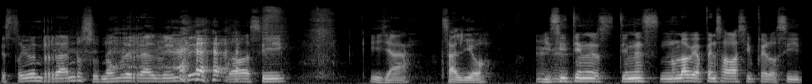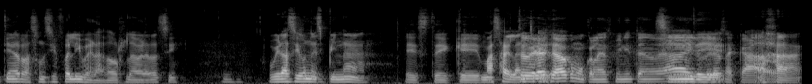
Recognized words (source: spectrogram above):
estoy honrando su nombre realmente. No, sí. Y ya, salió. Y sí tienes, tienes, no lo había pensado así, pero sí tienes razón, sí fue liberador, la verdad sí. Hubiera sido una espina, este, que más Te adelante. hubieras quedado como con la espinita, ¿no? Sí, Ay, de- hubiera sacado. Ajá.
